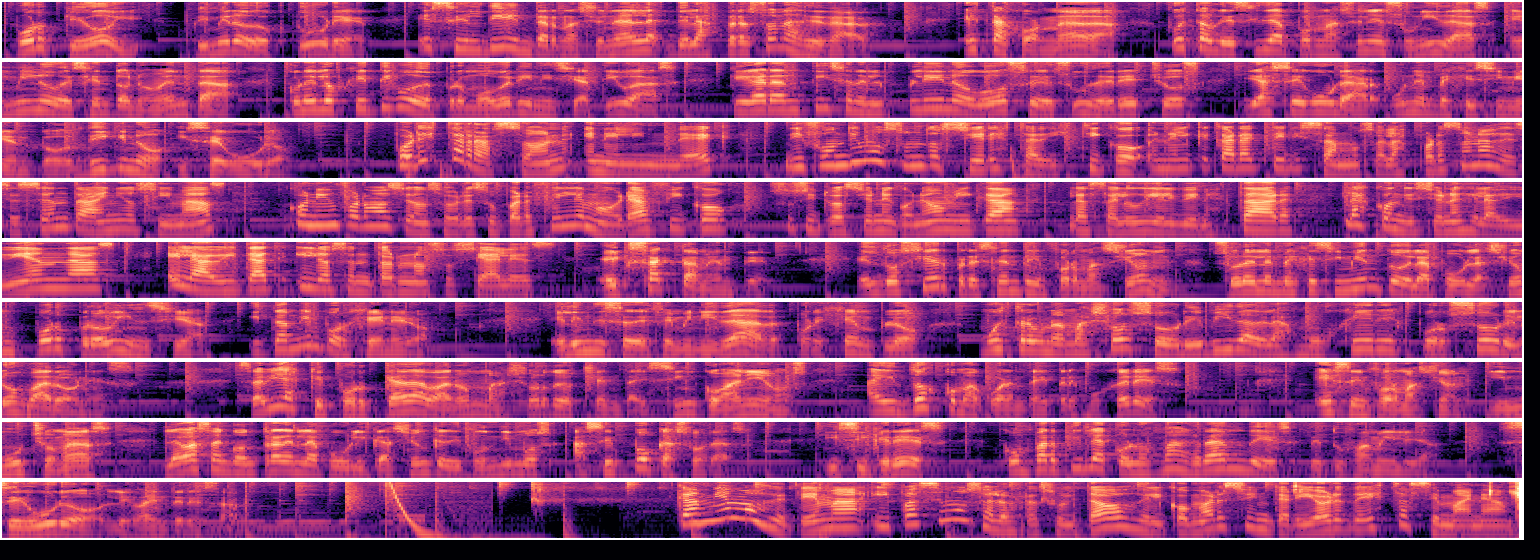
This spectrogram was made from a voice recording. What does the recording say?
porque hoy, primero de octubre, es el Día Internacional de las Personas de Edad. Esta jornada fue establecida por Naciones Unidas en 1990 con el objetivo de promover iniciativas que garanticen el pleno goce de sus derechos y asegurar un envejecimiento digno y seguro. Por esta razón, en el INDEC difundimos un dossier estadístico en el que caracterizamos a las personas de 60 años y más con información sobre su perfil demográfico, su situación económica, la salud y el bienestar, las condiciones de las viviendas, el hábitat y los entornos sociales. Exactamente. El dossier presenta información sobre el envejecimiento de la población por provincia y también por género. El índice de feminidad, por ejemplo, muestra una mayor sobrevida de las mujeres por sobre los varones. ¿Sabías que por cada varón mayor de 85 años hay 2,43 mujeres? Esa información y mucho más la vas a encontrar en la publicación que difundimos hace pocas horas. Y si querés, compartila con los más grandes de tu familia. Seguro les va a interesar. Cambiamos de tema y pasemos a los resultados del comercio interior de esta semana.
